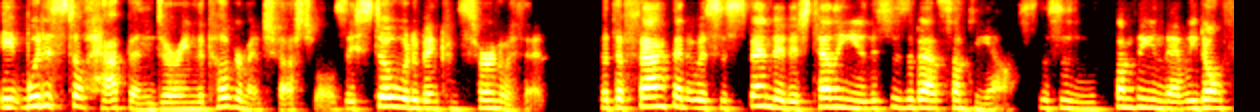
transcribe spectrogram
it would have still happened during the pilgrimage festivals. They still would have been concerned with it. But the fact that it was suspended is telling you this is about something else. This is something that we don't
